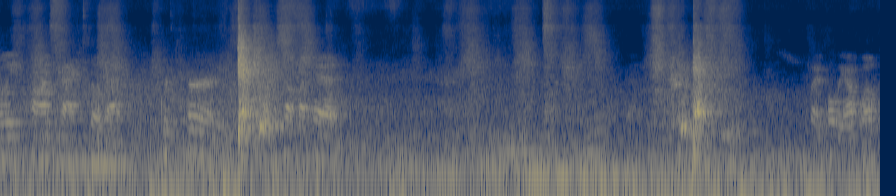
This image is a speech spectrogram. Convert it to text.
released contact, so that return is on top of my head. So I pulled the up well.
